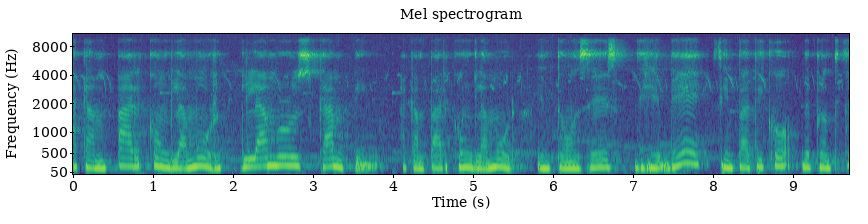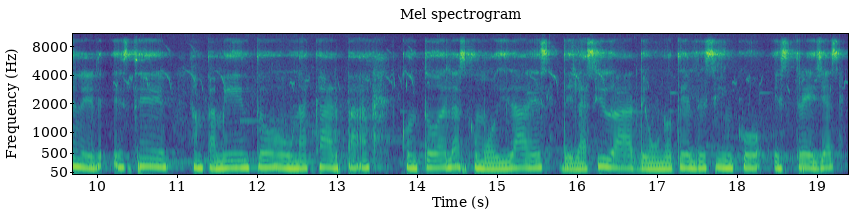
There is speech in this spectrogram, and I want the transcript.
acampar con glamour, glamorous camping, acampar con glamour. Entonces dije, ve, simpático de pronto tener este campamento, una carpa con todas las comodidades de la ciudad, de un hotel de cinco estrellas,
